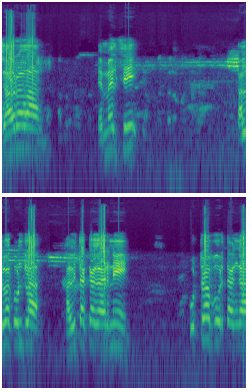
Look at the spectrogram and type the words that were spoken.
గౌరవ ఎమ్మెల్సీ కల్వకుంట్ల కవితక్క గారిని కుట్రపూరితంగా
